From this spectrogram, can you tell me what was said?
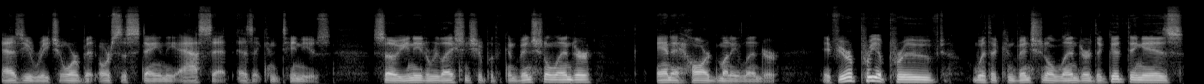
as you reach orbit or sustain the asset as it continues. So you need a relationship with a conventional lender and a hard money lender. If you're pre approved with a conventional lender. The good thing is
